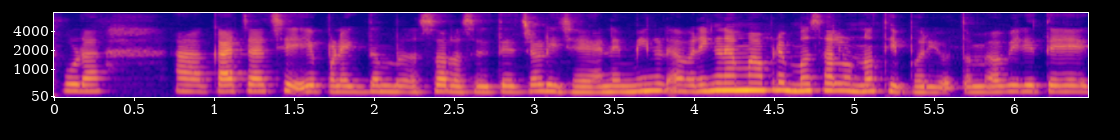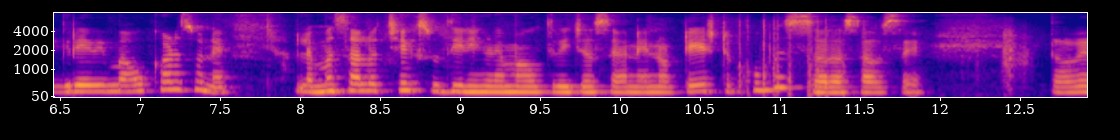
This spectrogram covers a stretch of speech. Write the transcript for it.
થોડા કાચા છે એ પણ એકદમ સરસ રીતે ચડી જાય અને રીંગણામાં આપણે મસાલો નથી ભર્યો. તમે આવી રીતે ગ્રેવીમાં ઉકાળશો ને, એટલે મસાલો છેક સુધી રીંગણામાં ઉતરી જશે અને એનો ટેસ્ટ ખૂબ જ સરસ આવશે. તો હવે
